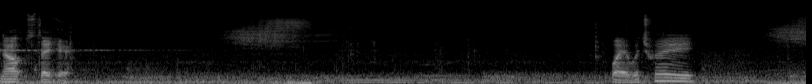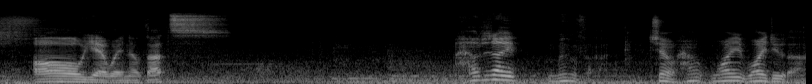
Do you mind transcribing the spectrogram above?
No, stay here. Wait, which way? Oh, yeah, wait, no, that's... How did I move that? Joe, how, why, why do that?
